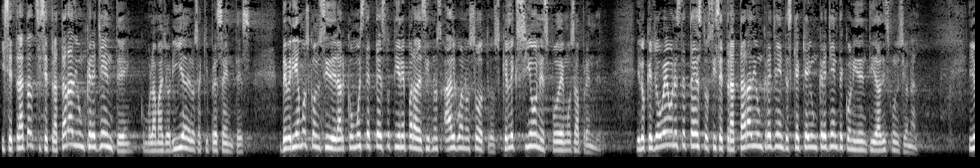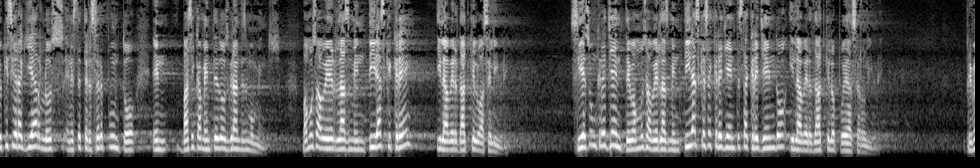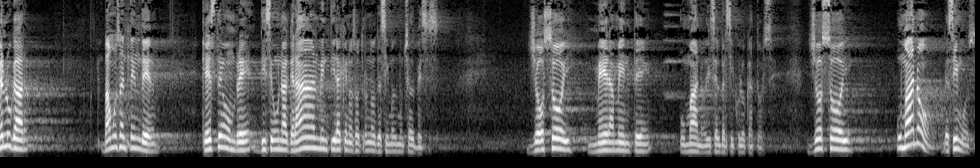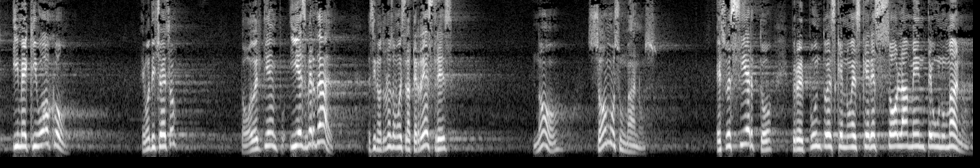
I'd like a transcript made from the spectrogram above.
Y si se tratara de un creyente, como la mayoría de los aquí presentes, deberíamos considerar cómo este texto tiene para decirnos algo a nosotros, qué lecciones podemos aprender. Y lo que yo veo en este texto, si se tratara de un creyente, es que aquí hay un creyente con identidad disfuncional. Y yo quisiera guiarlos en este tercer punto en básicamente dos grandes momentos. Vamos a ver las mentiras que cree y la verdad que lo hace libre. Si es un creyente, vamos a ver las mentiras que ese creyente está creyendo y la verdad que lo puede hacer libre. En primer lugar, vamos a entender que este hombre dice una gran mentira que nosotros nos decimos muchas veces. Yo soy meramente humano, dice el versículo 14. Yo soy humano, decimos, y me equivoco. ¿Hemos dicho eso? Todo el tiempo. Y es verdad. Es decir, nosotros no somos extraterrestres. No, somos humanos. Eso es cierto, pero el punto es que no es que eres solamente un humano.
